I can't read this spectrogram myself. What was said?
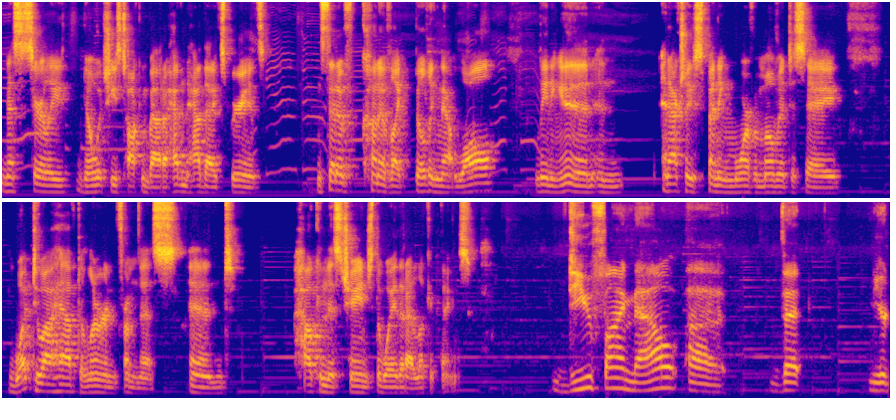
necessarily know what she's talking about. I haven't had that experience. Instead of kind of like building that wall, leaning in and and actually spending more of a moment to say, what do I have to learn from this? And how can this change the way that I look at things? Do you find now uh, that you're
